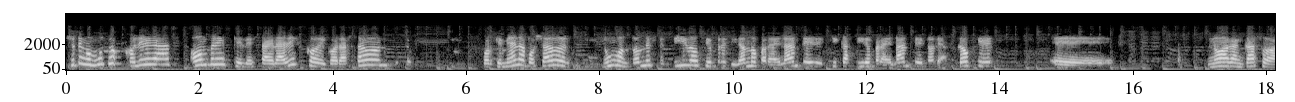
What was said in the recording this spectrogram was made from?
Yo tengo muchos colegas, hombres, que les agradezco de corazón porque me han apoyado en, un montón de sentidos, siempre tirando para adelante, chicas tiren para adelante, no le aflojen, eh, no hagan caso a,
